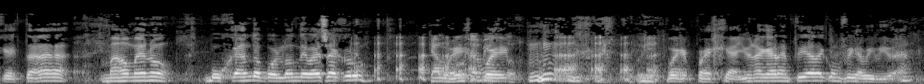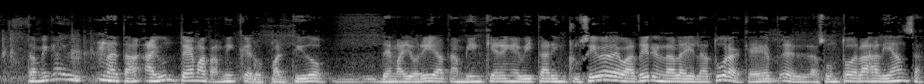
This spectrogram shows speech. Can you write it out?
que está más o menos buscando por dónde va esa cruz, pues, pues, pues, pues, que hay una garantía de confiabilidad. También hay un, hay un tema también que los partidos de mayoría también quieren evitar, inclusive debatir en la legislatura, que es el asunto de las alianzas.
